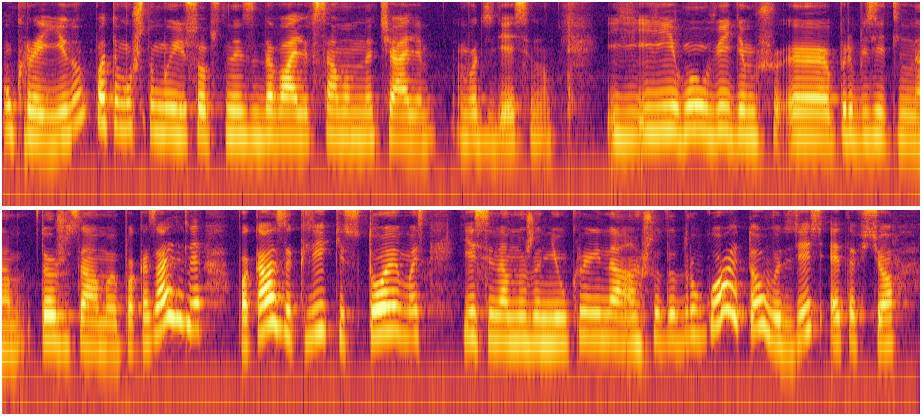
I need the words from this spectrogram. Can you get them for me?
Украину, потому что мы ее, собственно, и задавали в самом начале, вот здесь оно. И мы увидим э, приблизительно то же самые показатели, показы, клики, стоимость. Если нам нужно не Украина, а что-то другое, то вот здесь это все Э,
